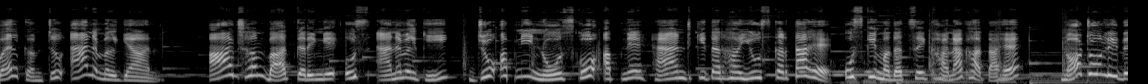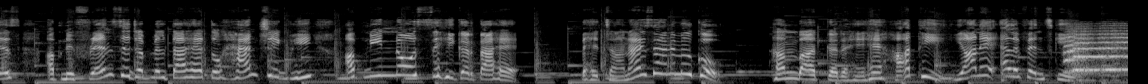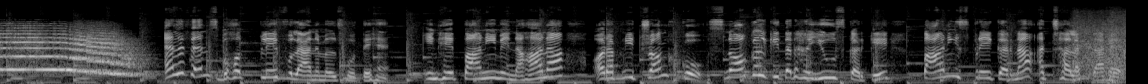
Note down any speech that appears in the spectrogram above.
Welcome to animal Gyan आज हम बात करेंगे उस एनिमल की जो अपनी नोज़ को अपने हैंड की तरह यूज़ करता है। उसकी मदद से खाना खाता है। नॉट ओनली दिस अपने फ्रेंड से जब मिलता है तो हैंडशेक भी अपनी नोज़ से ही करता है। पहचाना इस एनिमल को? हम बात कर रहे हैं हाथी, यानी एलिफेंट्स की। एलिफेंट्स बहुत प्लेफुल एनिमल्स होते हैं। इन्हें पानी में नहाना और अपनी ट्रंक को स्नॉकल की तरह यूज़ करके पानी स्प्रे करना अच्छा लगता है।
